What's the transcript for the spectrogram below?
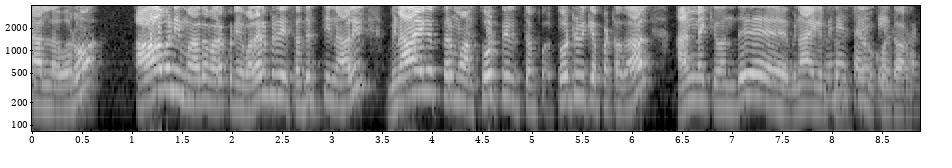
நாளில் வரும். ஆவணி மாதம் வரக்கூடிய வளர்பிறை சதுர்த்தி நாளில் விநாயகர் பெருமான் தோற்றுவித்த தோற்றுவிக்கப்பட்டதால் அன்னைக்கு வந்து விநாயகர் சதுர்த்தி நம்ம கொண்டாடுறோம்.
